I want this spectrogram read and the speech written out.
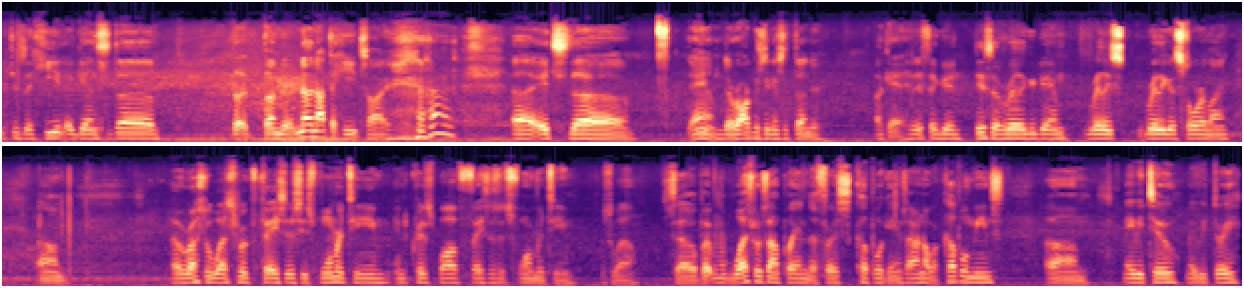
which is the Heat against the the Thunder. No, not the Heat. Sorry. Uh, it's the damn the Rockets against the Thunder. Okay, this is a good. This is a really good game. Really, really good storyline. Um, uh, Russell Westbrook faces his former team, and Chris Paul faces his former team as well. So, but Westbrook's not playing the first couple games. I don't know what couple means. Um, maybe two, maybe three.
